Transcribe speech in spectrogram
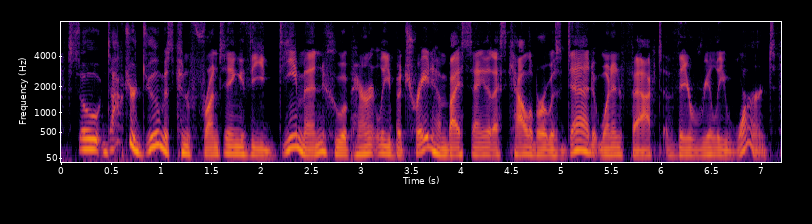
So Doctor Doom is confronting the demon who apparently betrayed him by saying that Excalibur was dead when in fact they really weren't.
